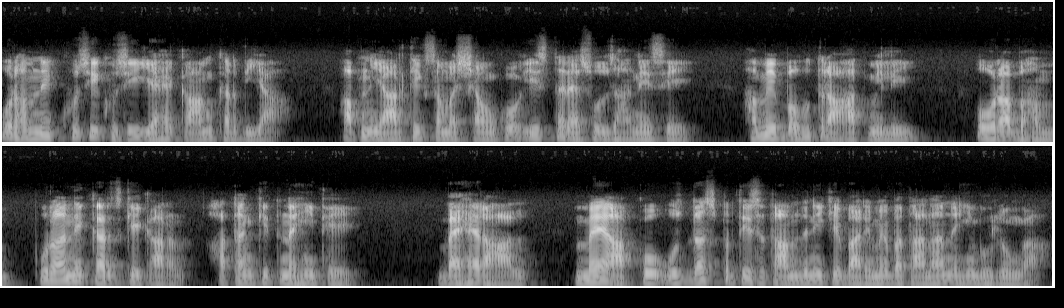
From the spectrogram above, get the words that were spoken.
और हमने खुशी खुशी यह काम कर दिया। अपनी आर्थिक समस्याओं को इस तरह सुलझाने से हमें बहुत राहत मिली और अब हम पुराने कर्ज के कारण आतंकित नहीं थे। बहरहाल, मैं आपको उस दस प्रतिशत आमदनी के बारे में बताना नहीं भूलूँगा,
